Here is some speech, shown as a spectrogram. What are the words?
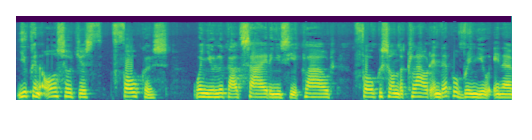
you can also just focus when you look outside and you see a cloud, focus on the cloud and that will bring you in a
